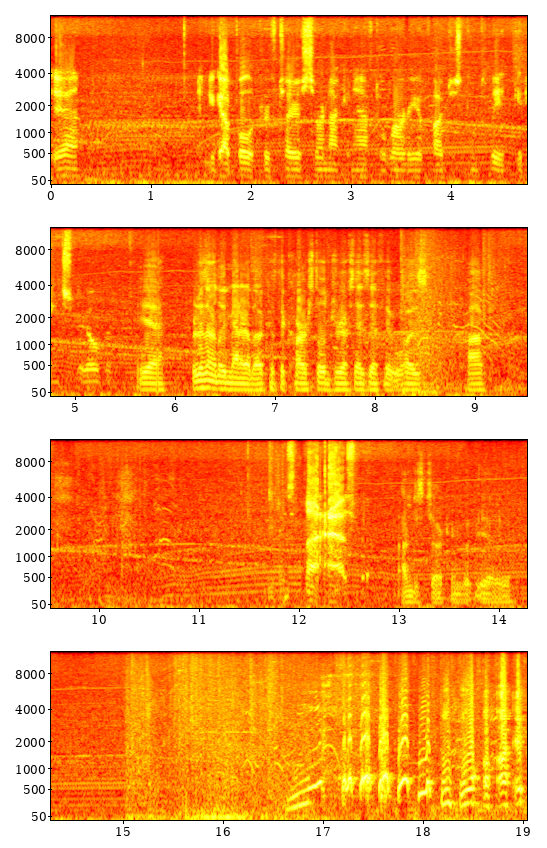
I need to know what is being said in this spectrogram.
yeah. And you got bulletproof tires, so we're not gonna have to worry about just completely getting screwed over. Yeah. But it doesn't really matter though, because the car still drifts as if it was popped. It's not as bad. I'm just joking, but yeah. what?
